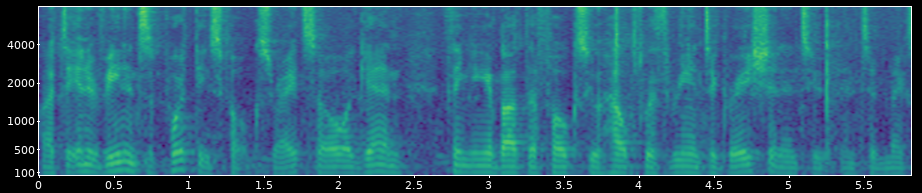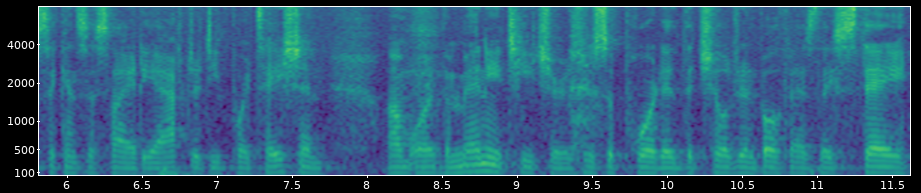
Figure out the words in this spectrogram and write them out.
uh, to intervene and support these folks, right? So again, thinking about the folks who helped with reintegration into, into Mexican society after deportation, um, or the many teachers who supported the children both as they stay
